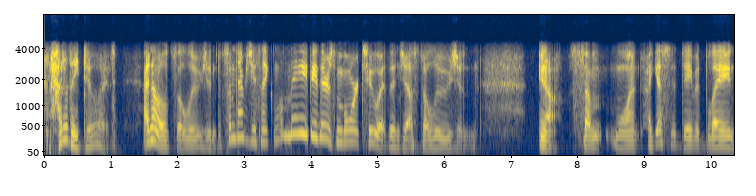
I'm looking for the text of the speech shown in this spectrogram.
and how do they do it? I know it's illusion, but sometimes you think, well, maybe there's more to it than just illusion. You know, someone, I guess David Blaine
